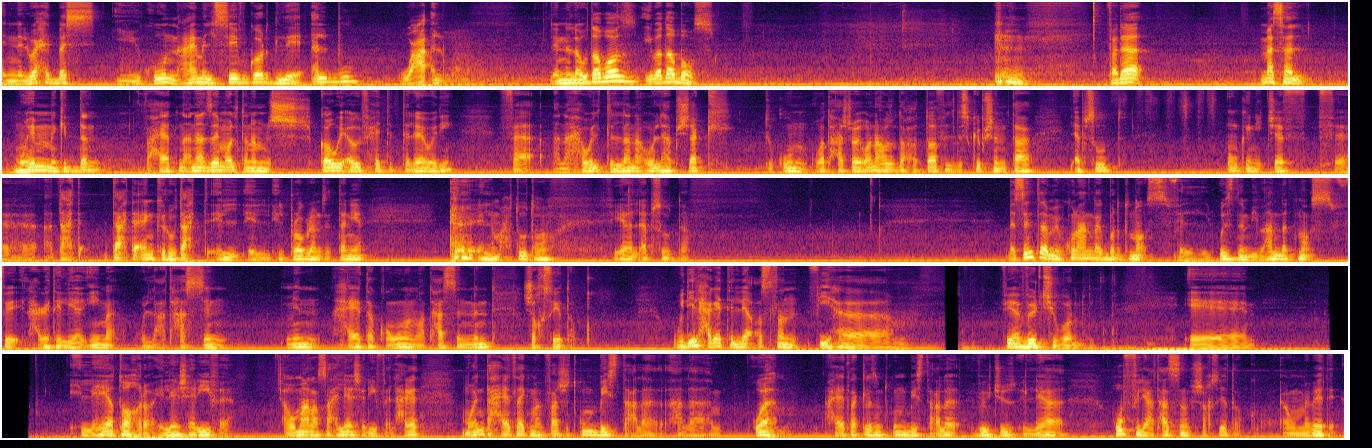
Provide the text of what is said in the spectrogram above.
إن الواحد بس يكون عامل سيف جارد لقلبه وعقله. لأن لو ده باظ يبقى ده باظ. فده مثل مهم جدا. في حياتنا. أنا زي ما قلت أنا مش قوي قوي في حتة التلاوة دي. فأنا حاولت ان أنا أقولها بشكل تكون واضحة شوية وأنا عاوز أحطها في ال description بتاع ال episode ممكن يتشاف في تحت تحت أنكر وتحت ال programs التانية اللي محطوطة فيها ال episode ده. بس أنت لما بيكون عندك برضو نقص في الوزن بيبقى عندك نقص في الحاجات اللي ليها قيمة واللي هتحسن من حياتك عموما وهتحسن من شخصيتك. ودي الحاجات اللي هي أصلا فيها فيها virtue برضو. إيه اللي هي طاهرة اللي هي شريفة أو معنى صح اللي هي شريفة. الحاجات ما أنت حياتك ما ينفعش تكون based على على وهم. حياتك لازم تكون based على virtues اللي هي hopefully هتحسن في شخصيتك أو مبادئ.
